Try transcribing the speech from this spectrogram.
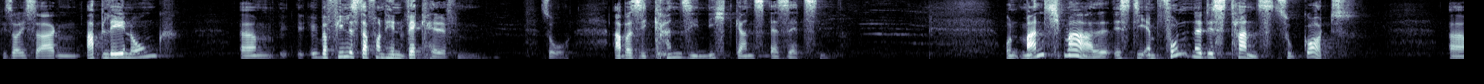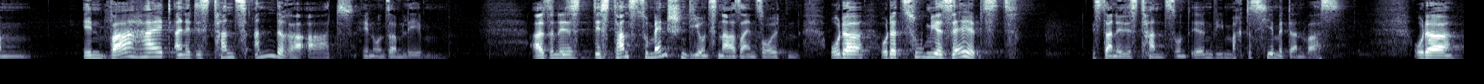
wie soll ich sagen, Ablehnung, ähm, über vieles davon hinweghelfen. So. Aber sie kann sie nicht ganz ersetzen. Und manchmal ist die empfundene Distanz zu Gott ähm, in Wahrheit eine Distanz anderer Art in unserem Leben. Also eine Distanz zu Menschen, die uns nah sein sollten. Oder, oder zu mir selbst ist da eine Distanz. Und irgendwie macht das hiermit dann was. Oder,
